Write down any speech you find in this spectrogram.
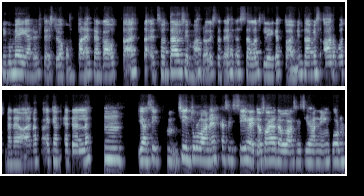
niin kuin meidän yhteistyökumppaneiden kautta, että, että se on täysin mahdollista tehdä sellaista liiketoimintaa, missä arvot menee aina kaiken edelle. Mm. Ja sit, siinä tullaan ehkä siis siihen, että jos ajatellaan siis ihan niin kuin,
